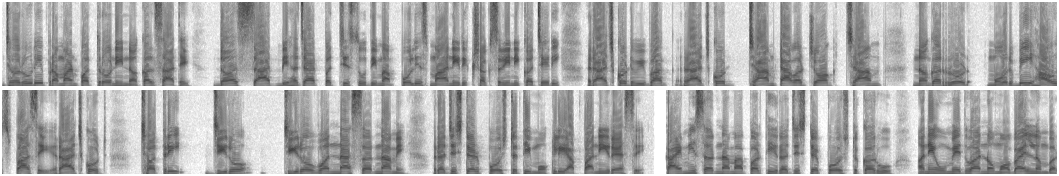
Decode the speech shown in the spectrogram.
જરૂરી પ્રમાણપત્રોની નકલ સાથે દસ સાત બે હજાર પચીસ સુધીમાં પોલીસ મહાનિરીક્ષકશ્રીની કચેરી, રાજકોટ વિભાગ, રાજકોટ જામ ટાવર ચોક, જામનગર રોડ, મોરબી હાઉસ પાસે, રાજકોટ છત્રી જીરો જીરો વનના સરનામે રજિસ્ટર્ડ પોસ્ટથી મોકલી આપવાની રહેશે. કાયમી સરનામા પરથી રજિસ્ટર પોસ્ટ કરવું અને ઉમેદવારનો મોબાઈલ નંબર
